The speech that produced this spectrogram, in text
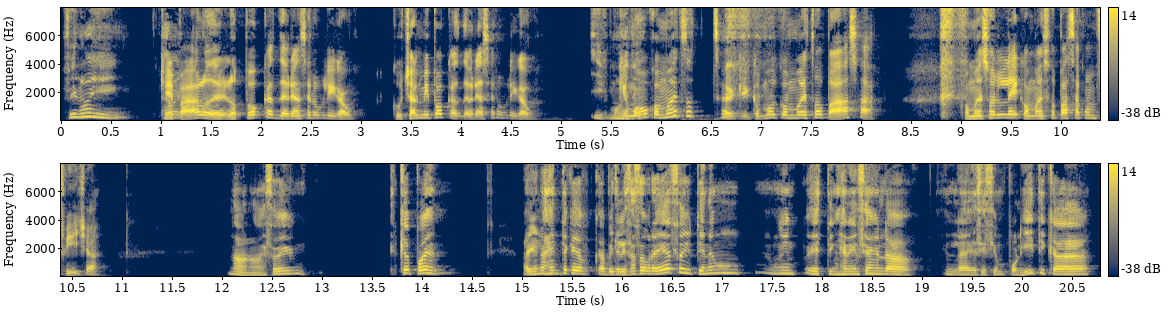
Sí, ¿no? Y, Qué palo, los podcasts deberían ser obligados. Escuchar mi podcast debería ser obligado. y ¿Cómo, cómo esto, cómo, cómo esto pasa? ¿Cómo eso, le, ¿Cómo eso pasa con ficha? No, no, eso es. Es que pues. Hay una gente que capitaliza sobre eso y tienen un, una este, injerencia en la, en la decisión política,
